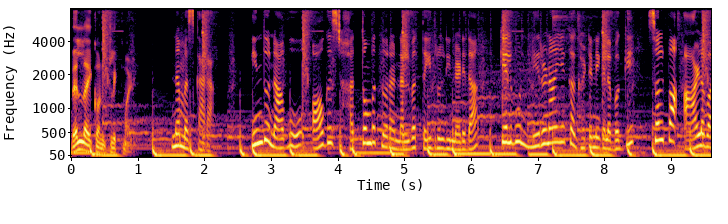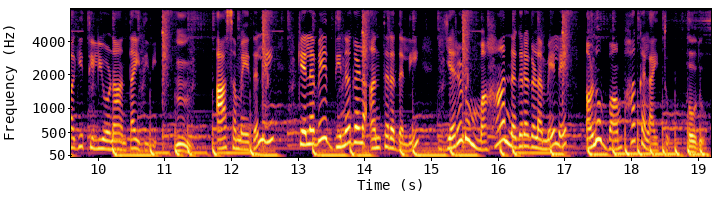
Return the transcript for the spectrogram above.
ಬೆಲ್ ಐಕಾನ್ ಕ್ಲಿಕ್ ಮಾಡಿ. ನಮಸ್ಕಾರ. ಇಂದು ನಾವು ಆಗಸ್ಟ್ ಹತ್ತೊಂಬತ್ ನೂರ ನಲವತ್ತೈದರಲ್ಲಿ ನಡೆದ ಕೆಲವು ನಿರ್ಣಾಯಕ ಘಟನೆಗಳ ಬಗ್ಗೆ ಸ್ವಲ್ಪ ಆಳವಾಗಿ ತಿಳಿಯೋಣ ಅಂತ ಇದ್ದೀವಿ. ಆ ಸಮಯದಲ್ಲಿ ಕೆಲವೇ ದಿನಗಳ ಅಂತರದಲ್ಲಿ ಎರಡು ಮಹಾನಗರಗಳ ಮೇಲೆ ಅಣು ಬಾಂಬ್ ಹಾಕಲಾಯಿತು. ಹೌದು.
